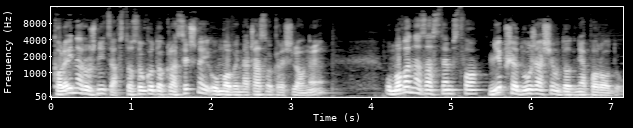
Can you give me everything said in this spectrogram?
Kolejna różnica w stosunku do klasycznej umowy na czas określony, umowa na zastępstwo nie przedłuża się do dnia porodu.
